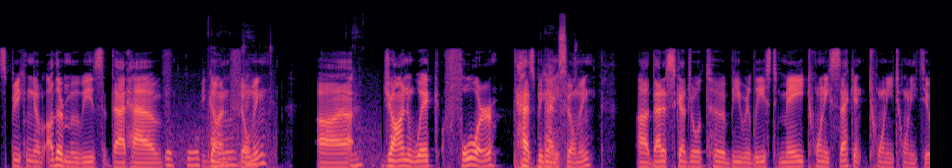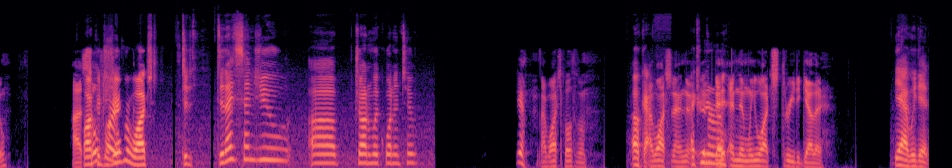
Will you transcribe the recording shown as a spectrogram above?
speaking of other movies that have begun filming, uh, Mhm. John Wick 4 has begun Nice. filming. Uh, that is scheduled to be released May 22nd, 2022. Uh, so Walker, did you ever watch? Did Did I send you uh John Wick one and two? yeah, I watched both of them. Okay. I watched and, I and, and then we watched three together. Yeah, we did.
